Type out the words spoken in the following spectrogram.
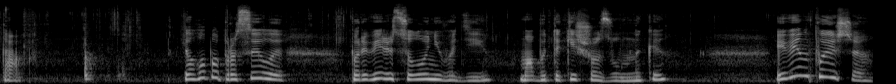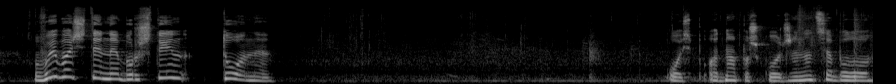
Так. Його попросили перевірити в солоній воді, мабуть, такі ж розумники. І він пише: вибачте, не бурштин тоне. Ось одна пошкоджена. Це було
